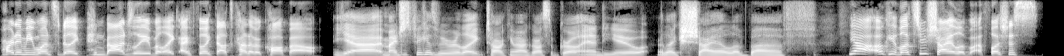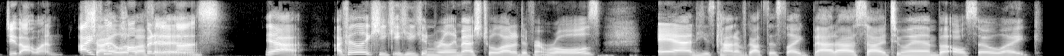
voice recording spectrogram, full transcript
part of me wants to be like Penn Badgley, but like I feel like that's kind of a cop out. Yeah, it might just because we were like talking about Gossip Girl and you, or like Shia LaBeouf. Yeah, okay, let's do Shia LaBeouf. Let's just do that one. I Shia feel LaBeouf confident in that. Yeah, I feel like he he can really mesh to a lot of different roles, and he's kind of got this like badass side to him, but also like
